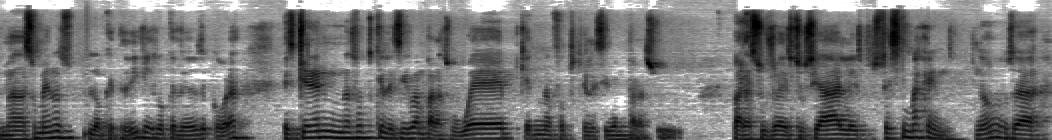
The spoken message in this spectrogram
más o menos lo que te dije es lo que le debes de cobrar. Es quieren unas fotos que le sirvan para su web, quieren unas fotos que le sirvan para su, para sus redes sociales, pues es imagen, ¿no? O sea,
